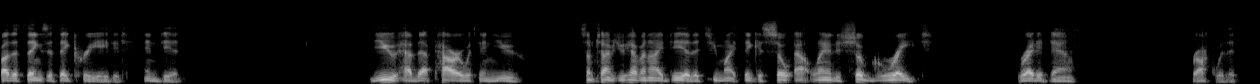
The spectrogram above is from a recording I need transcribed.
by the things that they created and did. You have that power within you. Sometimes you have an idea that you might think is so outlandish, so great. Write it down, rock with it.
